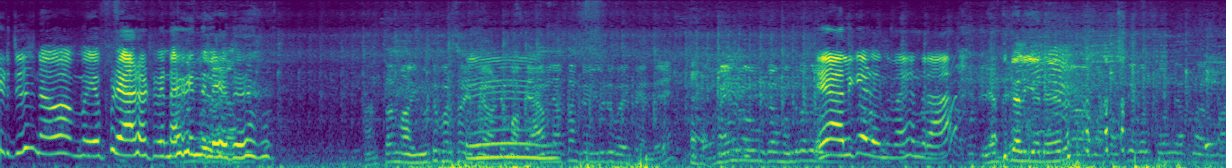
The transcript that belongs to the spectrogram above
ఇటు చూసినావా? అమ్మ ఎప్పుడు ఆడటమే నవ్వింది లేదు. అంతా మా యూట్యూబర్స్ అయిపోయి అంటే మా ఫ్యామిలీ అంతా ఇంకా యూట్యూబ్ అయిపోయింది. మైండ్లో ఇంకా ముందు రోజు ఏ అలిగాడు మహేంద్ర? ఎందుకు ఫోన్ చేస్తున్నారు మా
